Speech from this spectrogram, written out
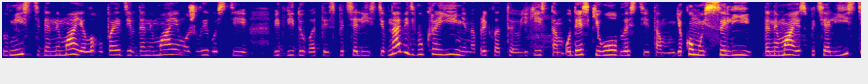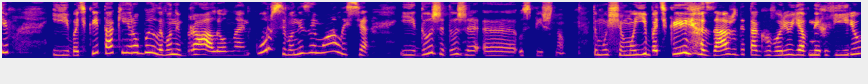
в місті, де немає логопедів, де немає можливості відвідувати спеціалістів, навіть в Україні, наприклад, в якійсь там Одеській області, там в якомусь селі, де немає спеціалістів. І батьки так і робили. Вони брали онлайн-курси, вони займалися і дуже дуже е, успішно. Тому що мої батьки я завжди так говорю, я в них вірю.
